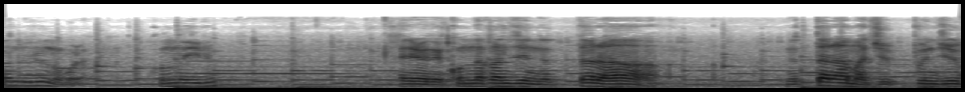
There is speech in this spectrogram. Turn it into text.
こんな塗るの？これ。こんないる？はいでこんな感じで塗ったら塗ったらまあ10分15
